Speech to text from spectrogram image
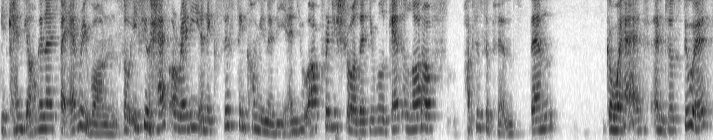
it can be organized by everyone. So if you have already an existing community and you are pretty sure that you will get a lot of participants then go ahead and just do it.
